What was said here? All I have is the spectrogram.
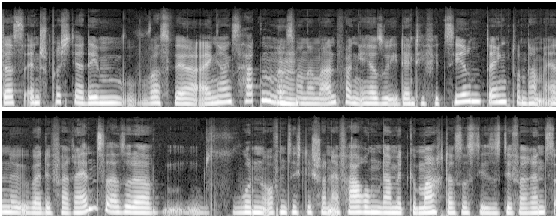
das entspricht ja dem, was wir eingangs hatten, dass mhm. man am Anfang eher so identifizierend denkt und am Ende über Differenz. Also da wurden offensichtlich schon Erfahrungen damit gemacht, dass es dieses Differenz,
